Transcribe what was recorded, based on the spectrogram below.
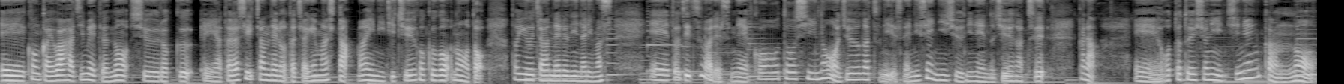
えー、今回は初めての収録、えー、新しいチャンネルを立ち上げました。毎日中国語ノートというチャンネルになります。えーと、実はですね、今年の10月にですね、2022年の10月から、えー、夫と一緒に1年間の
